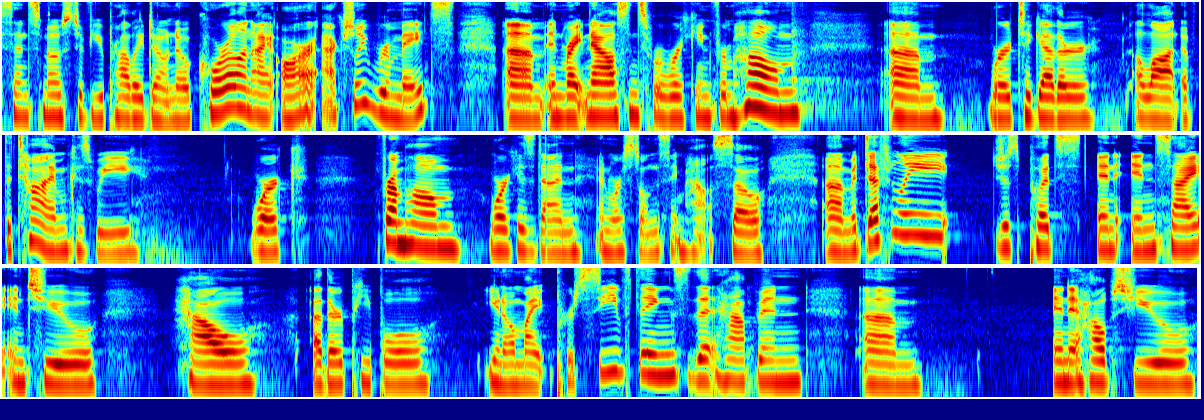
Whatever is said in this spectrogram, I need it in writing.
since most of you probably don't know, Coral and I are actually roommates. Um, and right now, since we're working from home, um, we're together a lot of the time because we work from home, work is done, and we're still in the same house. So um, it definitely just puts an insight into how other people, you know, might perceive things that happen. Um, and it helps you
